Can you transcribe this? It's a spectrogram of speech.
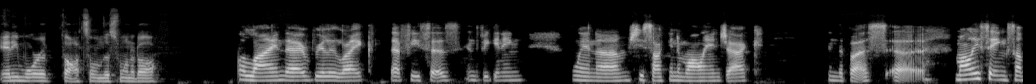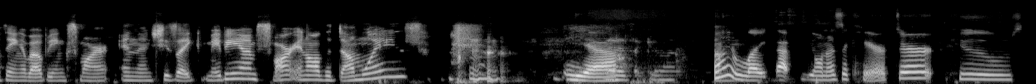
any more thoughts on this one at all A line that I really like that Fee says in the beginning when um, she's talking to Molly and Jack in the bus. Uh, Molly's saying something about being smart, and then she's like, "Maybe I'm smart in all the dumb ways." Yeah. That is a good one. I really like that Fiona's a character who's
